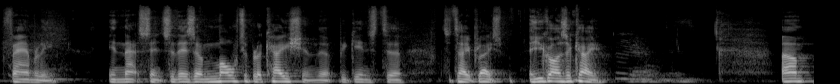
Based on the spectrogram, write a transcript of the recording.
family in that sense. So there's a multiplication that begins to, to take place. Are you guys okay? Um,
